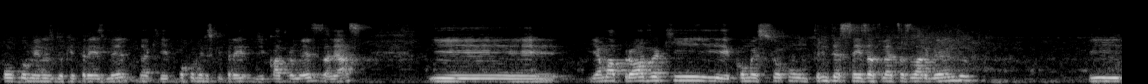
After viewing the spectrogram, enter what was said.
pouco menos do que três meses, daqui pouco menos que três, de quatro meses, aliás. E e é uma prova que começou com 36 atletas largando e,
